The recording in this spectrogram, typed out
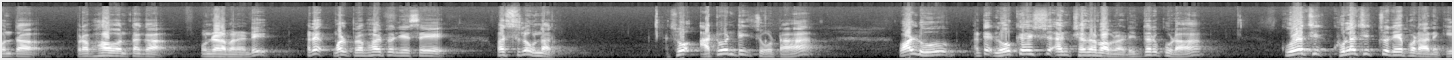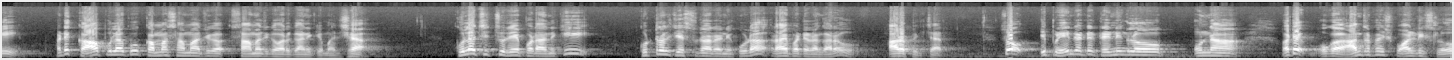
కొంత ప్రభావవంతంగా ఉండడం అనండి అంటే వాళ్ళు ప్రభావితం చేసే పరిస్థితిలో ఉన్నారు. సో అటువంటి చోట వాళ్ళు అంటే లోకేష్ అండ్ చంద్రబాబు నాయుడు ఇద్దరు కూడా కులచి కులచిచ్చు రేపడానికి అంటే కాపులకు కమ్మ సామాజిక సామాజిక వర్గానికి మధ్య కుల చిచ్చు రేపడానికి కుట్రలు చేస్తున్నారని కూడా రాయపాటి రంగారావు ఆరోపించారు. సో ఇప్పుడు ఏంటంటే ట్రెండింగ్లో ఉన్న అంటే ఒక ఆంధ్రప్రదేశ్ పాలిటిక్స్లో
